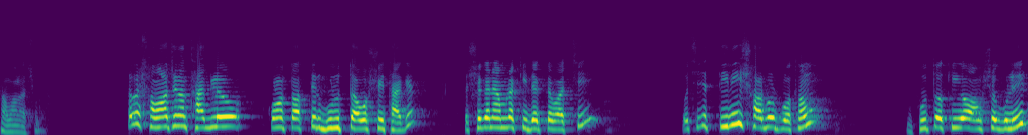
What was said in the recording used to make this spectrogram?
সমালোচনা। তবে সমালোচনা থাকলেও কোনো তত্ত্বের গুরুত্ব অবশ্যই থাকে। তো সেখানে আমরা কি দেখতে পাচ্ছি? বলছি যে তিনি সর্বপ্রথম ভূতকীয় অংশগুলির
